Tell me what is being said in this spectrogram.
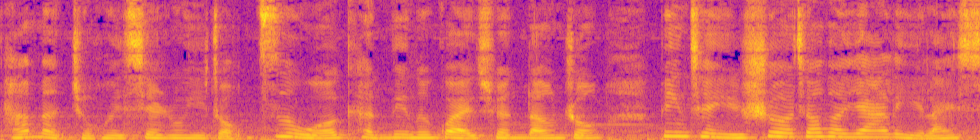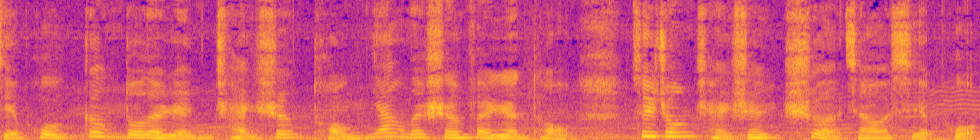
他们就会陷入一种自我肯定的怪圈当中，并且以社交的压力来胁迫更多的人产生同样的身份认同，最终产生社交胁迫。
